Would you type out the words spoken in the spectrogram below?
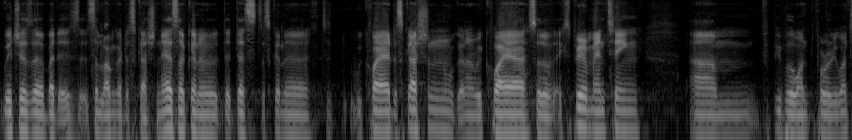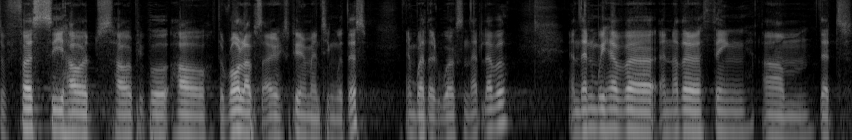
which is a but it's, it's, a longer discussion. It's not going to that's, that's going to require discussion. We're going to require sort of experimenting. Um, people want probably want to first see how how people how the rollups are experimenting with this and whether it works on that level. And then we have uh, another thing um, that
